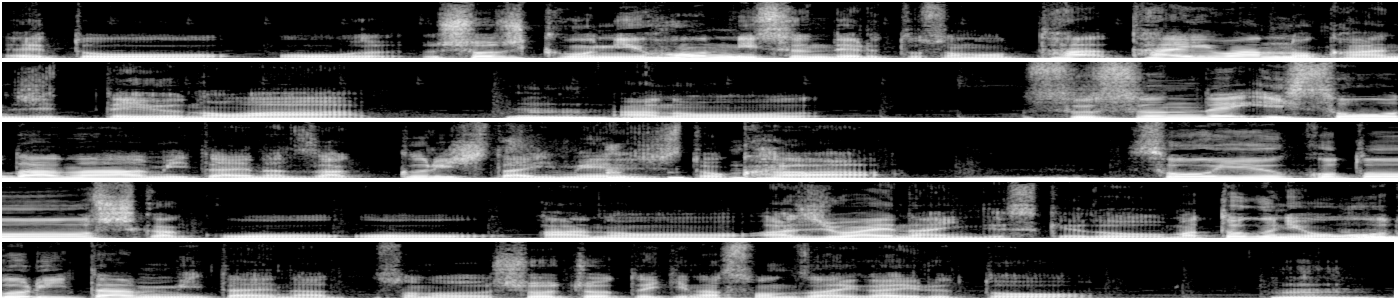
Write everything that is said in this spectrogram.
えっと、お正直こう日本に住んでると、そのた台湾の感じっていうのは、うん。あの、進んでいそうだな、みたいなざっくりしたイメージとか、う んそういうことしかこう、おあの、味わえないんですけど、まあ、特にオードリー・タンみたいな、その象徴的な存在がいると、うん。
